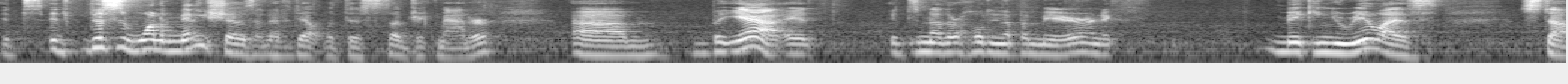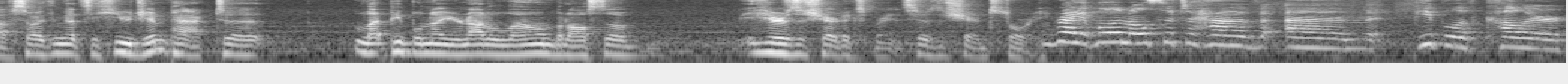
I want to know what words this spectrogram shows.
It's, it's this is one of many shows that have dealt with this subject matter. Um, but yeah, it it's another holding up a mirror and it, making you realize stuff. So I think that's a huge impact to let people know you're not alone, but also here's a shared experience, here's a shared story. Right. Well, and also to have um, people of color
